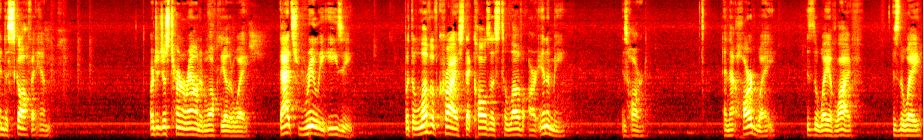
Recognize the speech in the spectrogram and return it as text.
and to scoff at him or to just turn around and walk the other way. That's really easy. But the love of Christ that calls us to love our enemy is hard. And that hard way is the way of life, is the way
